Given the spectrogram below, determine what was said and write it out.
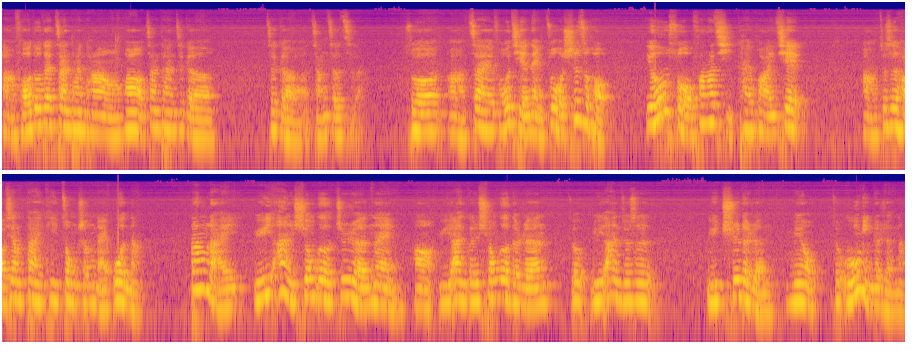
啊，佛都在赞叹他哦，哈，赞叹这个这个长者子啊，说啊，在佛前呢做狮子吼，有所发起开化一切，啊，就是好像代替众生来问呐。当来于暗凶恶之人呢，啊，于暗跟凶恶的人。就愚暗就是愚痴的人，没有就无名的人呐，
